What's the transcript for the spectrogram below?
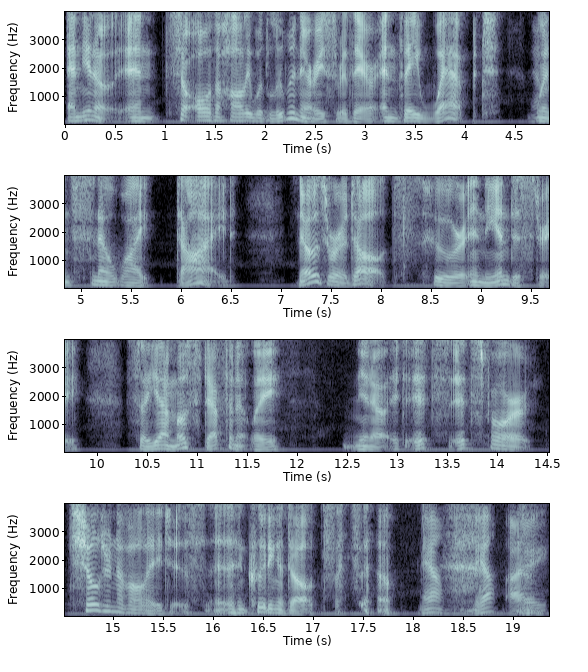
and you know, and so all the Hollywood luminaries were there, and they wept when Snow White died. Those were adults who were in the industry, so yeah, most definitely, you know, it, it's it's for children of all ages, including adults. So yeah, yeah, I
